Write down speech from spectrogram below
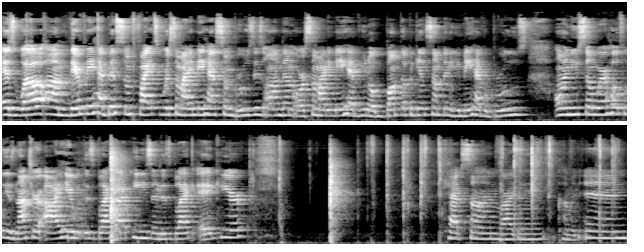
as well um, there may have been some fights where somebody may have some bruises on them or somebody may have you know bumped up against something and you may have a bruise on you somewhere hopefully it's not your eye here with this black eyed peas and this black egg here Cap Sun rising coming in.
